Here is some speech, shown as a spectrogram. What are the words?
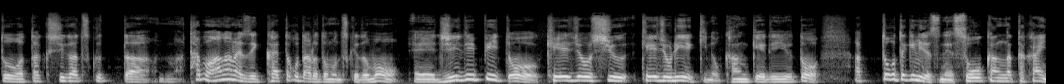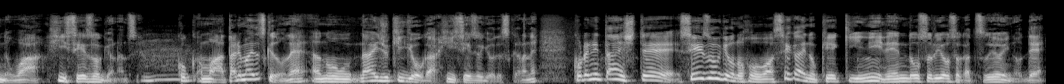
と、私が作った、まあ、多分アナライズ一回やったことあると思うんですけども、えー、GDP と経常収、経常利益の関係で言うと、圧倒的にですね、相関が高いのは非製造業なんですよ。まあ当たり前ですけどね、あの、内需企業が非製造業ですからね。これに対して、製造業の方は世界の景気に連動する要素が強いので、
